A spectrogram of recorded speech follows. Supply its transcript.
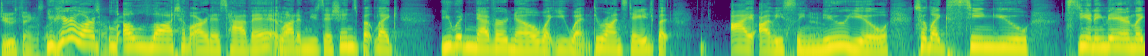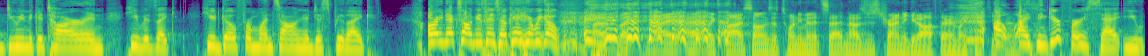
do things like you hear a lot a lot of artists have it a lot of musicians but like you would never know what you went through on stage but i obviously knew you so like seeing you standing there and like doing the guitar and he was like he would go from one song and just be like all right next song is this okay here we go I, like, I, I had like five songs, a 20 minute set, and I was just trying to get off there in like 15 Oh. I think your first set you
